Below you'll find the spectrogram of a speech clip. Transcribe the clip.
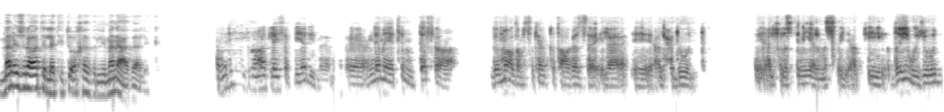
ما الإجراءات التي تؤخذ لمنع ذلك؟ هذه الإجراءات ليست بيدنا عندما يتم دفع بمعظم سكان قطاع غزة إلى الحدود الفلسطينية المصرية في ظل وجود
